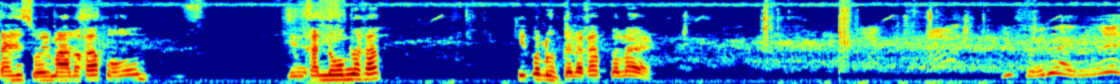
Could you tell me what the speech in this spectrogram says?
ไซส์สวยๆมาแล้วครับ ผมดึงคันนมนะครับ คิดว่าหลุดไปแล้วครับตัวแรกยิ้สวยด้วยเลย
